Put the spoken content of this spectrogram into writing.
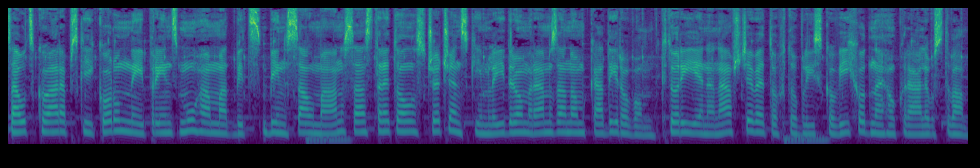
Saudsko-arabský korunný princ Muhammad bin Salman sa stretol s čečenským lídrom Ramzanom Kadirovom, ktorý je na návšteve tohto blízko východného kráľovstva.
